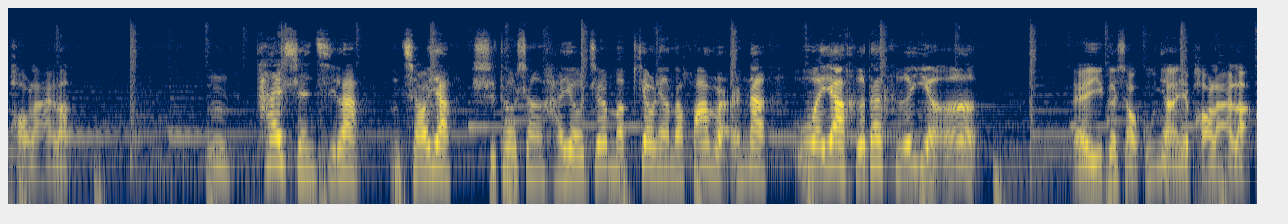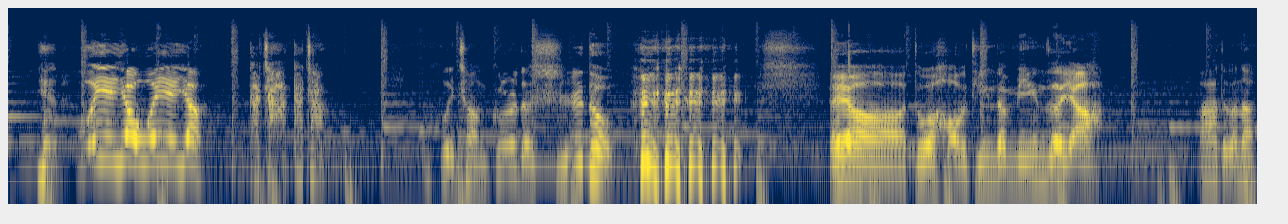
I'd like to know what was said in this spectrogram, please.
跑来了。嗯，太神奇了！你瞧呀，石头上还有这么漂亮的花纹呢！我要和它合影。哎，一个小姑娘也跑来了。我也要，我也要！咔嚓咔嚓，会唱歌的石头。哎呀，多好听的名字呀！阿德呢，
